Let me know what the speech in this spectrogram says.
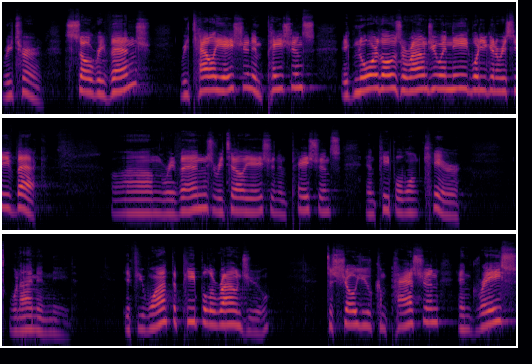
return. So, revenge, retaliation, impatience, ignore those around you in need, what are you going to receive back? Um, revenge, retaliation, and patience, and people won't care when I'm in need. If you want the people around you to show you compassion and grace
